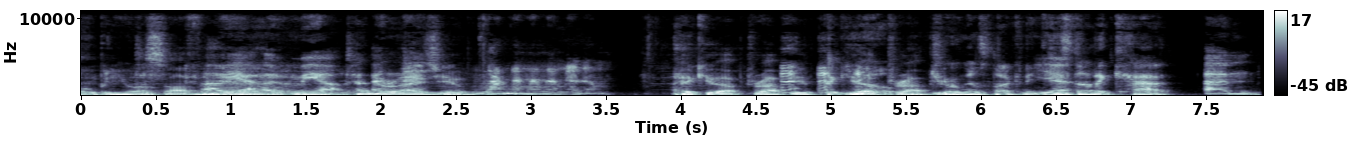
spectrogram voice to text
open you up. soften And Oh yeah, open me up. Tenderize and you. then, Nom, Pick you up, drop you. Pick you No, up, drop you. Drogon's not gonna. Yeah. He's not a cat. Um,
